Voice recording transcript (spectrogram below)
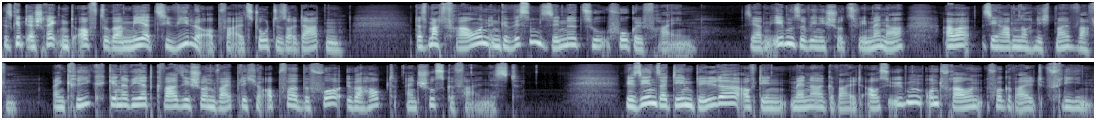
Es gibt erschreckend oft sogar mehr zivile Opfer als tote Soldaten. Das macht Frauen in gewissem Sinne zu Vogelfreien. Sie haben ebenso wenig Schutz wie Männer, aber sie haben noch nicht mal Waffen. Ein Krieg generiert quasi schon weibliche Opfer, bevor überhaupt ein Schuss gefallen ist. Wir sehen seitdem Bilder, auf denen Männer Gewalt ausüben und Frauen vor Gewalt fliehen.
